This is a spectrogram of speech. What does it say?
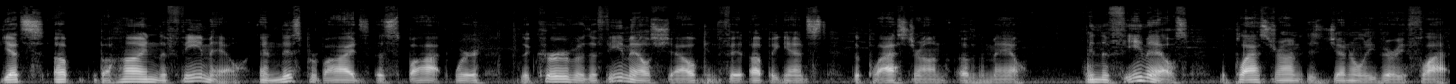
gets up behind the female, and this provides a spot where the curve of the female shell can fit up against the plastron of the male. In the females, the plastron is generally very flat.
